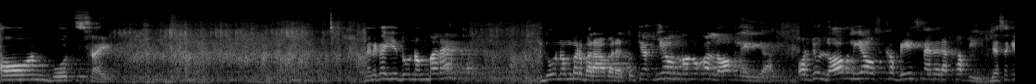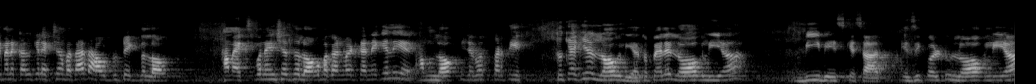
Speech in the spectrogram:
on both side मैंने कहा ये दो नंबर है, दो नंबर बराबर है तो क्या किया उन दोनों का लॉग ले लिया? और जो लॉग लिया उसका बेस मैंने रखा बी जैसे कि मैंने कल के लेक्चर में बताया था how to take the log हम एक्सपोनेंशियल से लॉग में कन्वर्ट करने के लिए हम लॉग की ज़रूरत पड़ती है। तो क्या किया? लॉग लिया। तो पहले लॉग लिया बी बेस के साथ। इज़ इक्वल टू लॉग लिया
